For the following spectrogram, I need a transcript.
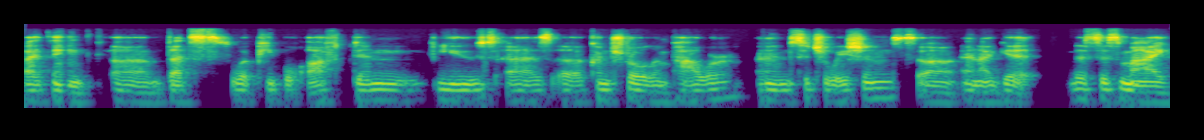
I think um, that's what people often use as control and power in situations. Uh, and I get this is my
